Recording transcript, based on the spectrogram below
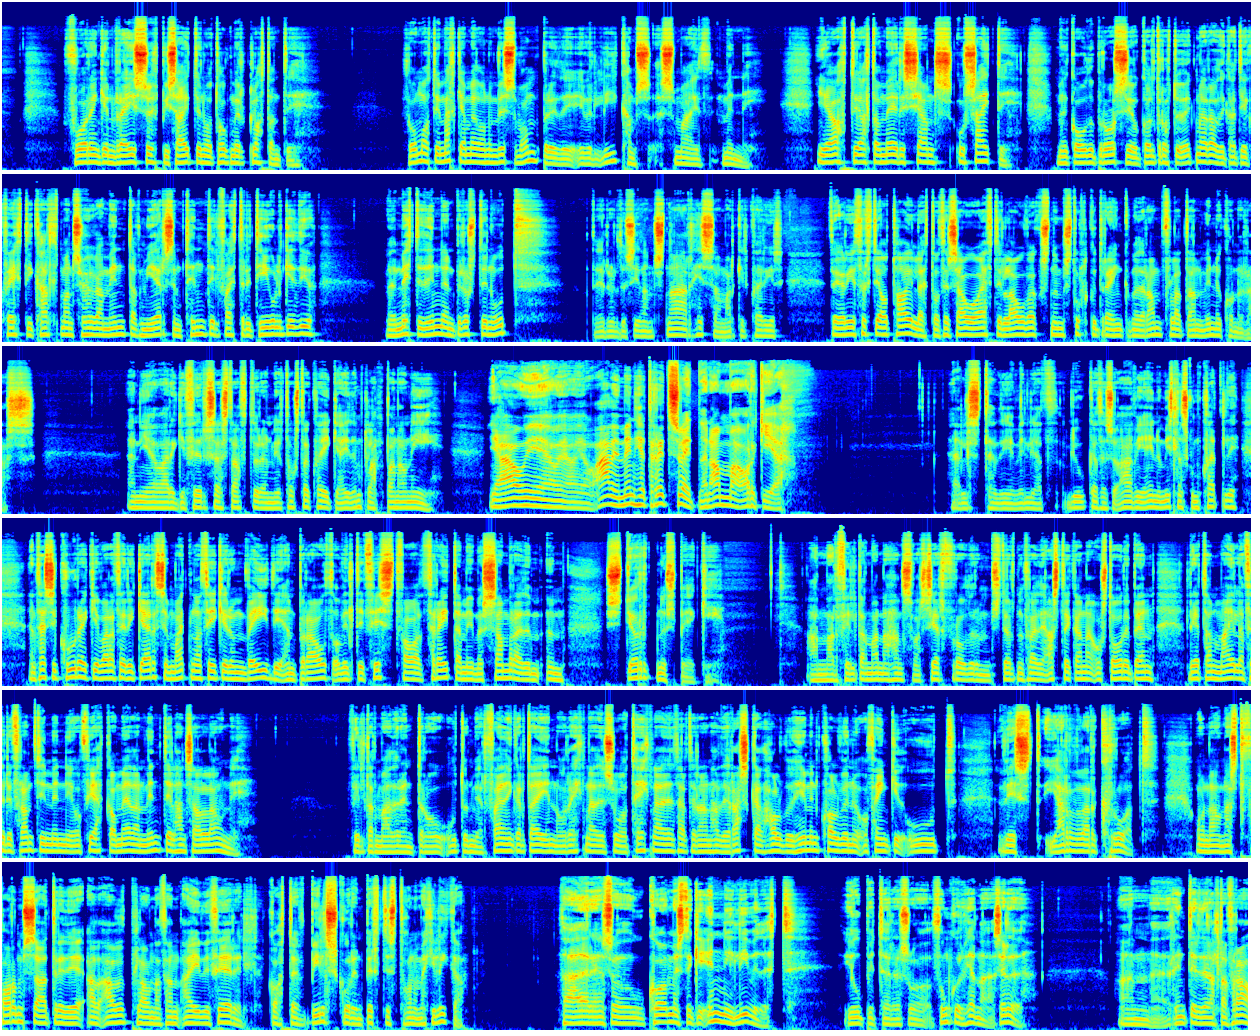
Fóringin reys upp í sætinu og tók mér glottandi. Þó mátti merkja með honum viss vombriði yfir líkamssmæð minni. Ég átti alltaf meiri sjans úr sæti. Með góðu brosi og göldróttu augnar á því gæti ég kveikt í Karlmanns huga mynd af mér sem tindilfættir í tígulgiðju með mittið inn en brjóstin út. Þeir urðu síðan snar hissa margir hverjir þegar ég þurfti á toilett og þeir sá á eftir lágvöksnum stúlkudreng með ramflatan vinnukonurass. En ég var ekki fyrrsest aftur en mér tókst að kveika í þeim klampan á nýi. Já, já, já, já, afi minn hér tritt sveitn en amma orgija. Helst hefði ég viljað ljúka þessu afi í einum íslenskum kvelli en þessi kúreiki var að þeirri gerð sem mætna þykir um veiði en bráð og vildi fyrst fá að þreita mig með samræðum um stjörnuspeki. Annar fyldarmanna hans var sérfróður um stjörnufræði Aztekana og Stóri Ben let hann mæla fyrir framtíðminni og fekk á meðan vindil hans á láni. Fyldarmadurinn dró út úr mér fæðingardægin og reiknaði svo og teiknaði þar til hann hafði raskað hálfu himinkolvinu og fengið út vist jarðarkrót og nánast formsatriði að afplána þann æfi feril, gott ef bílskurinn byrtist honum ekki líka. Það er eins og þú komist ekki inn í lífið þitt. Júpiter er svo þungur hérna, sérðu? Hann rindir þér alltaf frá.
